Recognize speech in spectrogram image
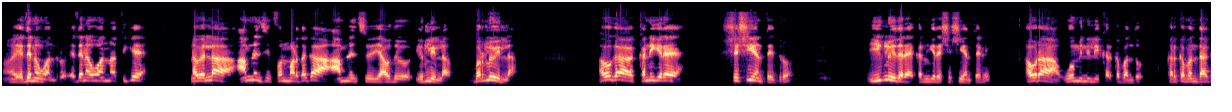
ಎದೆ ಎದೆನೋವು ಅಂದ್ರು. ಎದೆನೋವು ಅನ್ನೋತ್ತಿಗೆ ನಾವೆಲ್ಲ ಆಂಬುಲೆನ್ಸ್ ಫೋನ್ ಮಾಡಿದಾಗ ಆಂಬುಲೆನ್ಸ್ ಯಾವುದು ಇರ್ಲಿಲ್ಲ. ಬರ್ಲೂ ಇಲ್ಲ. ಅವಾಗ ಕನಿಗೆರೆ ಶಶಿ ಅಂತ ಇದ್ರು. ಈಗಲೂ ಇದ್ದಾರೆ ಕನಿಗೆರೆ ಶಶಿ ಅಂತೇಳಿ. ಅವರ ಓಮಿನಲ್ಲಿ ಕರ್ಕ ಬಂದು, ಕರ್ಕ ಬಂದಾಗ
